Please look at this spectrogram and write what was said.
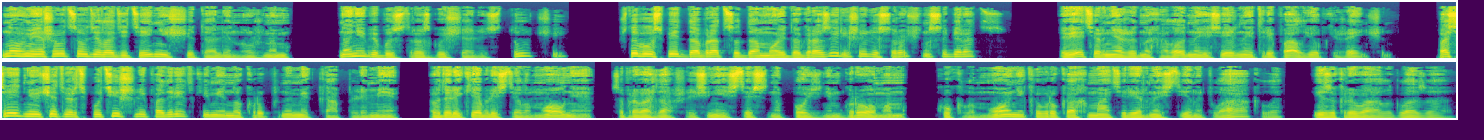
но вмешиваться в дела детей не считали нужным. На небе быстро сгущались тучи. Чтобы успеть добраться домой до грозы, решили срочно собираться. Ветер, неожиданно холодный и сильный, трепал юбки женщин. Последнюю четверть пути шли под редкими, но крупными каплями. Вдалеке блестела молния, сопровождавшаяся неестественно поздним громом. Кукла Моника в руках матери Эрнестины плакала и закрывала глаза.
